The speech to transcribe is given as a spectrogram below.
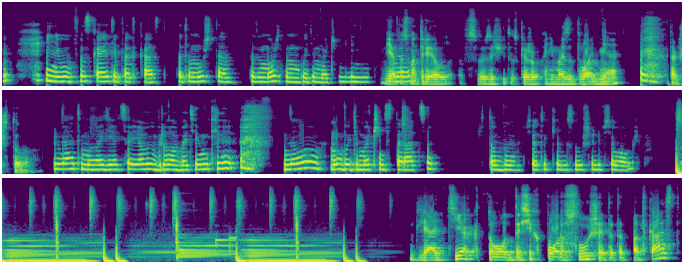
и не выпускаете подкаст, потому что, возможно, мы будем очень ленивы. Я Но... посмотрел в свою защиту, скажу, аниме за два дня, так что... Да, ты молодец, а я выбрала ботинки. Но мы будем очень стараться, чтобы все-таки вы слушали все вовремя. для тех, кто до сих пор слушает этот подкаст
